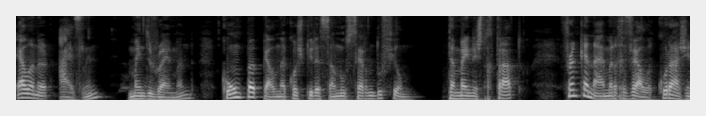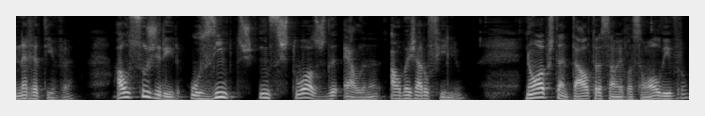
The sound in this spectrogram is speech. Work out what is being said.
Eleanor Islin, mãe de Raymond, com um papel na conspiração no cerne do filme. Também neste retrato, Frankenheimer revela coragem narrativa ao sugerir os ímpetos incestuosos de Eleanor ao beijar o filho, não obstante a alteração em relação ao livro,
